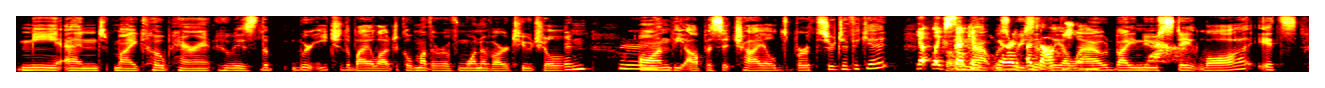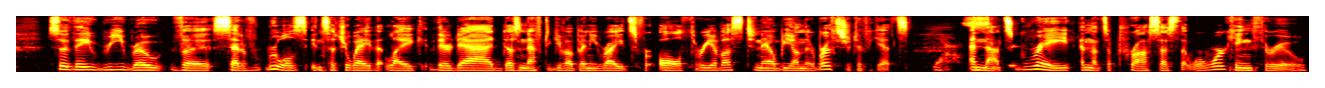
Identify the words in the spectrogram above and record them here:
me and my co-parent who is the we're each the biological mother of one of our two children Mm, on the opposite child's birth certificate Yep, like second and that was recently adoption. allowed by new Yeah. state law it's so they rewrote the set of rules in such a way that like their dad doesn't have to give up any rights for all three of us to now be on their birth certificates Yes. and that's great and that's a process that we're working through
